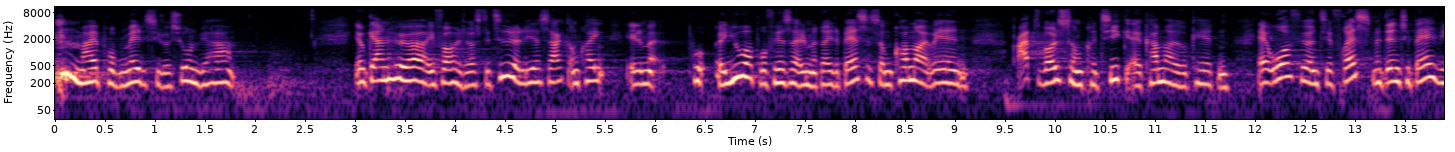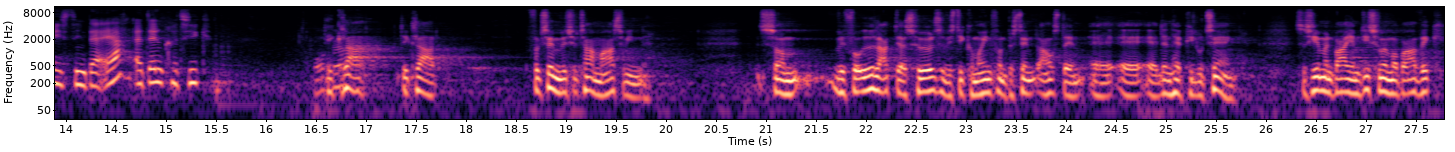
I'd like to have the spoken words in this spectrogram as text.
meget problematiske situation, vi har. Jeg vil gerne høre, i forhold til også det tidligere lige har sagt, omkring Elma, juraprofessor Elma Grete Basse, som kommer ved en ret voldsom kritik af kammeradvokaten. Er ordføreren tilfreds med den tilbagevisning, der er af den kritik? Det er klart, det er klart. For eksempel hvis vi tager marsvinene, som vil få ødelagt deres hørelse, hvis de kommer ind for en bestemt afstand af, af, af den her pilotering, så siger man bare, jamen de svømmer bare væk.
